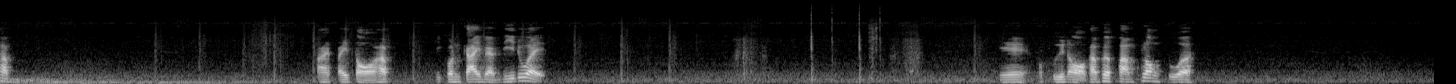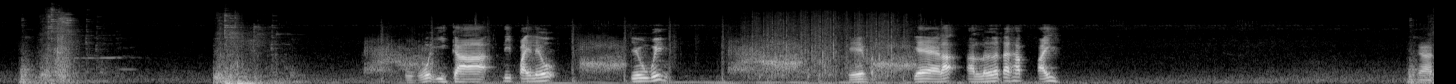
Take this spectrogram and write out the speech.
ครับไปไปต่อครับ มีกลไกแบบนี้ด้วยโอเคเอาปืนออกครับเพื่อความคล่องตัวโอ้โหอีการีบไปเร็วดิววิ่งเกมแย่ละ alert นะครับไป งาน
